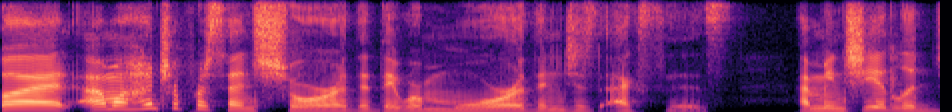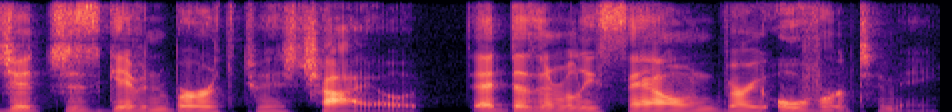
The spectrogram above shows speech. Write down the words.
but I'm 100% sure that they were more than just exes. I mean, she had legit just given birth to his child. That doesn't really sound very overt to me.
